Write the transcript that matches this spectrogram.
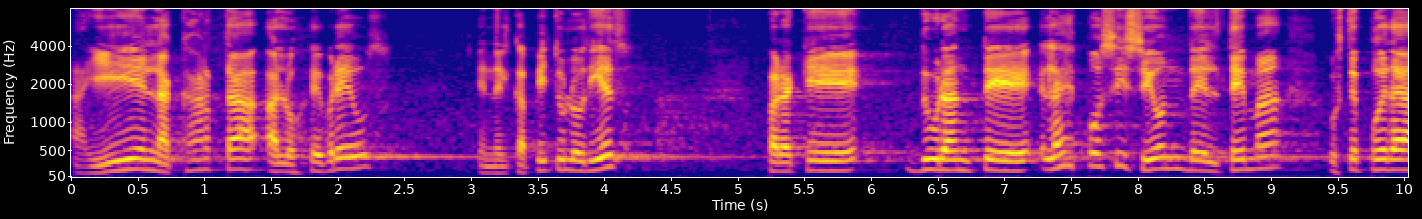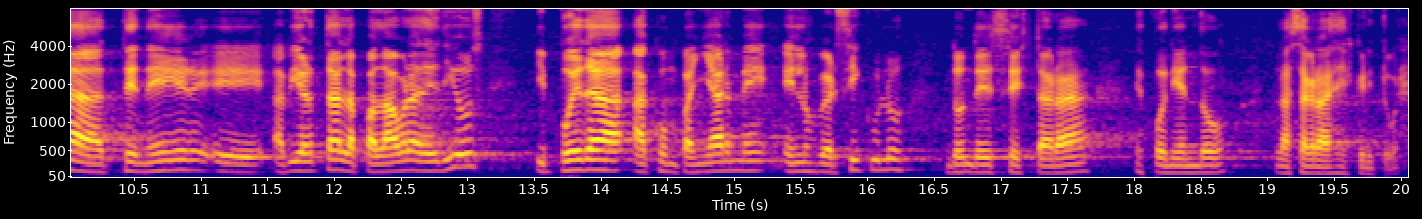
ahí en la carta a los hebreos, en el capítulo 10, para que durante la exposición del tema usted pueda tener eh, abierta la palabra de Dios y pueda acompañarme en los versículos donde se estará exponiendo las Sagradas Escrituras.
